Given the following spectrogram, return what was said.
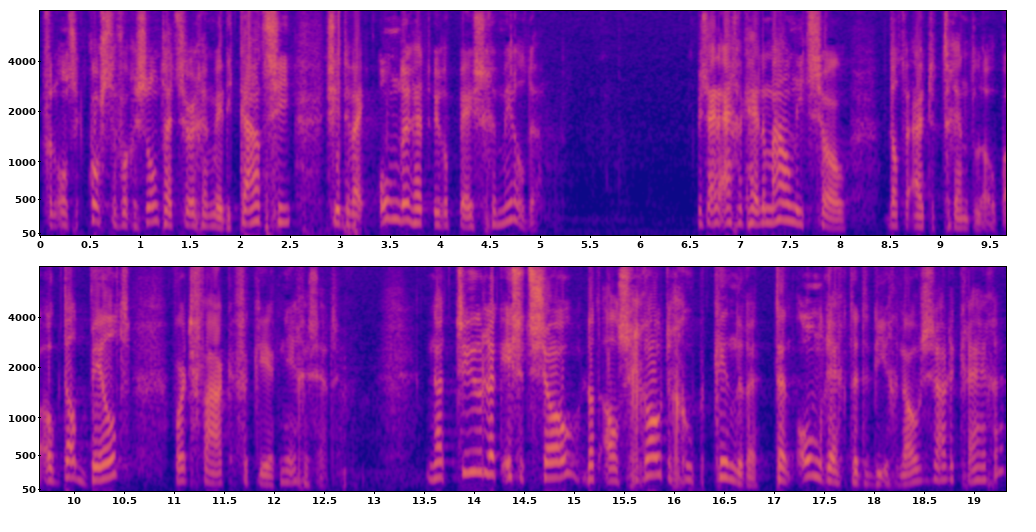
van onze kosten voor gezondheidszorg en medicatie, zitten wij onder het Europees gemiddelde. We zijn eigenlijk helemaal niet zo dat we uit de trend lopen. Ook dat beeld wordt vaak verkeerd neergezet. Natuurlijk is het zo dat als grote groepen kinderen ten onrechte de diagnose zouden krijgen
